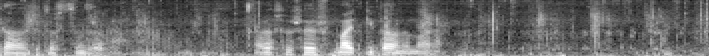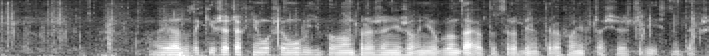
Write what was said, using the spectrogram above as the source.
Ciekawe, czy to z tym zrobię. Ale słyszę już majtki pełne mają. A ja o takich rzeczach nie muszę mówić, bo mam wrażenie, że oni oglądają to, co robię na telefonie w czasie rzeczywistym, także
